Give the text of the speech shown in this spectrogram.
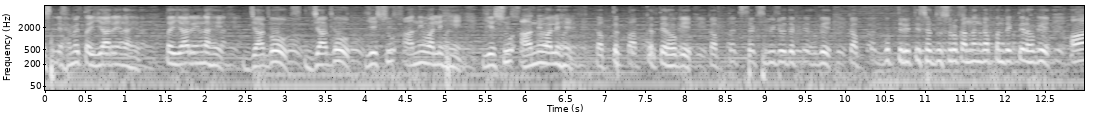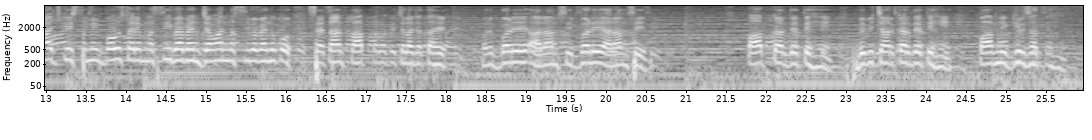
इसलिए हमें तैयार रहना है। तैयार रहना है। जागो जागो। यीशु आने वाले हैं। यीशु आने वाले हैं। कब तक पाप करते रहोगे? कब तक सेक्स वीडियो देखते रहोगे? कब तक गुप्त रीति से दूसरों का नंगापन देखते रहोगे? आज के इस समय बहुत सारे मसीह भाई बहन जवान मसीह भाई बहनों को शैतान पाप करवा के चला जाता है और बड़े आराम से, बड़े आराम से पाप कर देते हैं बेविचार कर देते हैं, पाप में गिर जाते हैं।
